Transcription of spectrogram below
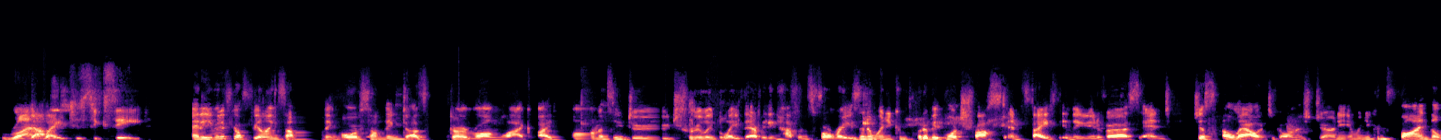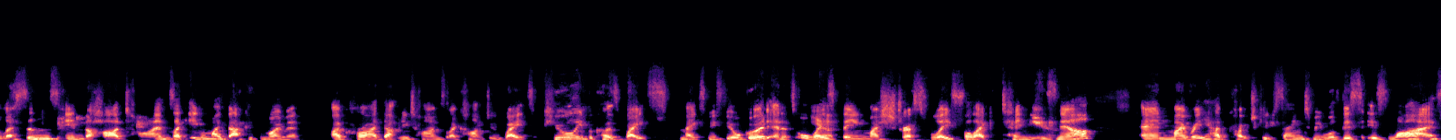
right Yes. way to succeed. And even if you're feeling something or if something does go wrong, like I honestly do truly believe that everything happens for a reason. And when you can put a bit more trust and faith in the universe and just allow it to go on its journey, and when you can find the lessons in the hard times, like even my back at the moment, I've cried that many times that I can't do weights purely because weights makes me feel good. And it's always Yeah. been my stress relief for like 10 years now. And my rehab coach keeps saying to me, Well, this is life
